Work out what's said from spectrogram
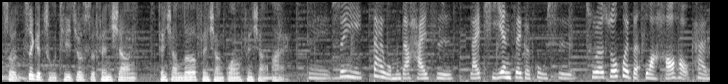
所以这个主题就是分享分享乐，分享光，分享爱。对，所以带我们的孩子来体验这个故事，除了说绘本哇好好看，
